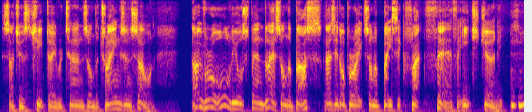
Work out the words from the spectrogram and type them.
such as cheap day returns on the trains and so on. Overall, you'll spend less on the bus as it operates on a basic flat fare for each journey. Mm-hmm.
